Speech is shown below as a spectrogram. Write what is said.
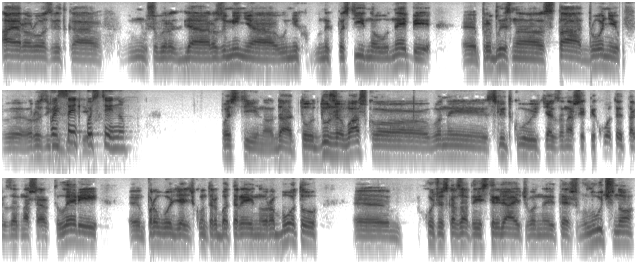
аеророзвідка. Ну, щоб для розуміння, у них у них постійно у небі е, приблизно 100 дронів е, Висить постійно. Постійно, да то дуже важко. Вони слідкують як за нашою піхотою, так і за нашою артилерією, е, проводять контрбатарейну роботу. Е, Хочу сказати, і стріляють вони теж влучно.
